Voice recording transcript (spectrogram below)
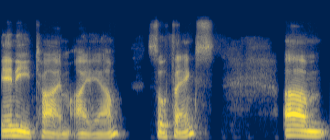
anytime I am. So thanks. Um,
